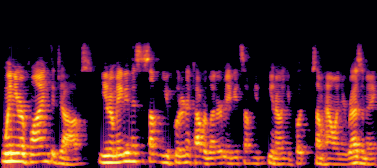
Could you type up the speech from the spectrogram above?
when you're applying to jobs, you know, maybe this is something you put in a cover letter, maybe it's something you, you know you put somehow on your resume.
